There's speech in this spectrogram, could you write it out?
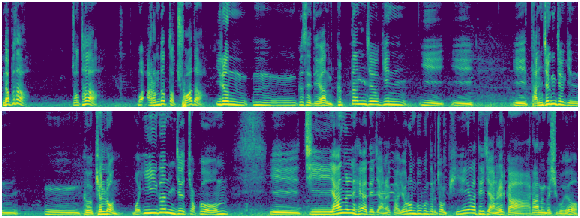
나쁘다 좋다 뭐 아름답다 추하다 이런 음, 것에 대한 극단적인 이, 이, 이 단정적인 음, 그 결론 뭐 이건 이제 조금 이 지양을 해야 되지 않을까 이런 부분들은 좀 피해야 되지 않을까라는 것이고요.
